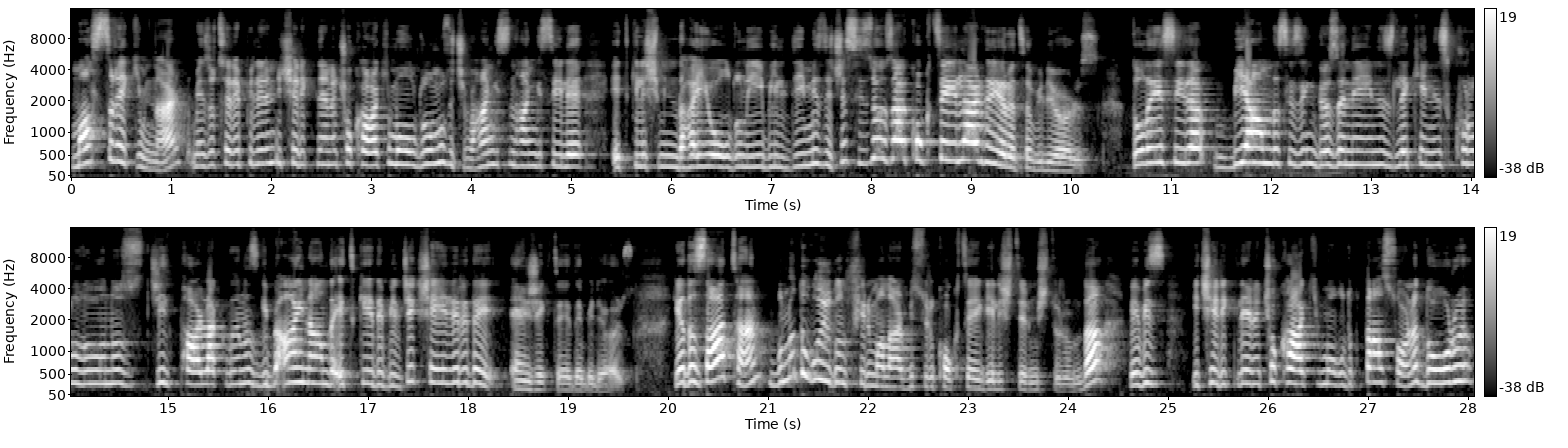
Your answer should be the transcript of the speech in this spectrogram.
Master hekimler mezoterapilerin içeriklerine çok hakim olduğumuz için ve hangisinin hangisiyle etkileşimin daha iyi olduğunu iyi bildiğimiz için size özel kokteyller de yaratabiliyoruz. Dolayısıyla bir anda sizin gözeneğiniz, lekeniz, kuruluğunuz, cilt parlaklığınız gibi aynı anda etki edebilecek şeyleri de enjekte edebiliyoruz. Ya da zaten buna da uygun firmalar bir sürü kokteyl geliştirmiş durumda ve biz içeriklerine çok hakim olduktan sonra doğru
